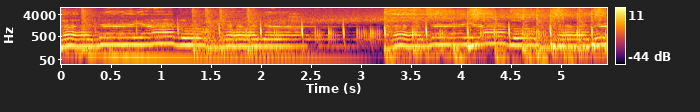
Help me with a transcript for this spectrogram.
Hanaya bu hana Hanaya. bu hana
